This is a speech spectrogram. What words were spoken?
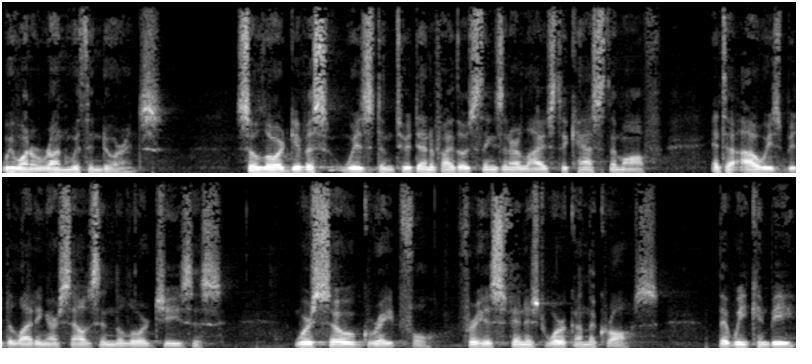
we want to run with endurance. So, Lord, give us wisdom to identify those things in our lives, to cast them off, and to always be delighting ourselves in the Lord Jesus. We're so grateful for his finished work on the cross that we can be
